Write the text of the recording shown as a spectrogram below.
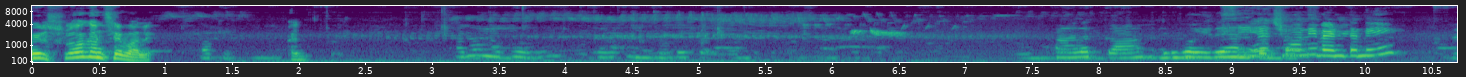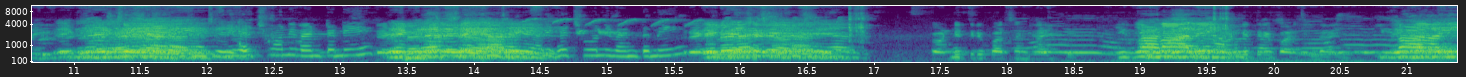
మీరు స్లోగన్స్ ఇవ్వాలి. కాదక్క ఇదిగో ఇదే వెంటనే సిహెచ్ఓని వెంటనే. సిహెచ్ఓని వెంటనే. ట్వంటీ త్రీ పర్సెంట్ హైక్ ఇవ్వాలి. ట్వంటీ త్రీ పర్సెంట్ హైక్ ఇవ్వాలి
